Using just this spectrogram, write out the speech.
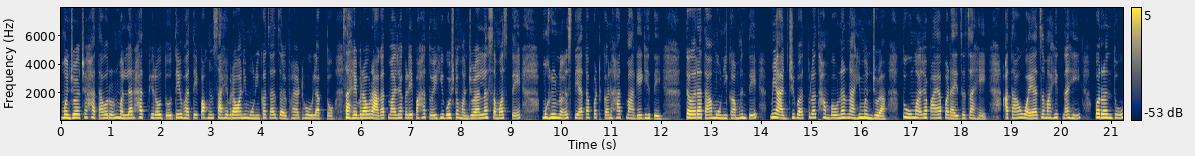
मंजुळाच्या हातावरून मल्हार हात फिरवतो तेव्हा ते पाहून साहेबराव आणि मोनिकाचा जळफळाट होऊ लागतो. साहेबराव रागात माझ्याकडे पाहतोय ही गोष्ट मंजुळाला समजते म्हणूनच ती आता पटकन हात मागे घेते. तर आता मोनिका म्हणते मी अजिबात तुला थांबवणार नाही मंजुळा तू माझ्या पाया पडायचंच आहे. आता वयाचं माहीत नाही परंतु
